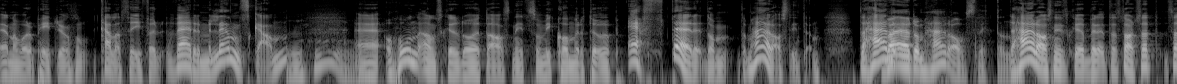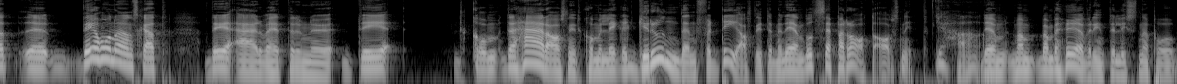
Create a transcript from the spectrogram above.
en av våra Patreon som kallar sig för Värmländskan. Eh, och hon önskade då ett avsnitt som vi kommer att ta upp efter de, de här avsnitten. Det här, Vad är de här avsnitten? det här avsnittet ska jag berätta snart. Så att, så att eh, det hon har önskat, det är, vad heter det nu, det, kom, det här avsnittet kommer lägga grunden för det avsnittet, men det är ändå ett separat avsnitt. Jaha, Det, man, man behöver inte lyssna på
